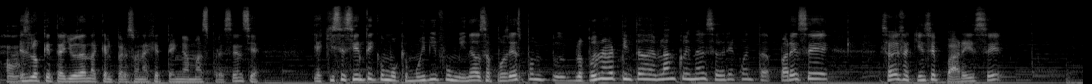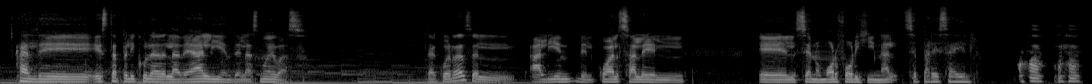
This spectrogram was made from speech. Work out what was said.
Ajá. Es lo que te ayudan a que el personaje tenga más presencia. Y aquí se siente como que muy difuminado. O sea, podrías lo podrían haber pintado de blanco y nadie se daría cuenta. Parece. ¿Sabes a quién se parece? Al de esta película, la de Alien, de las nuevas. ¿te acuerdas? El alien del cual sale el, el xenomorfo original, se parece a él. Ajá, ajá.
